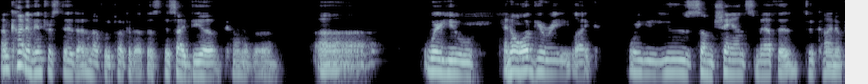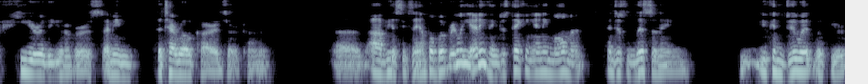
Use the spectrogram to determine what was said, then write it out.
I'm kind of interested, I don't know if we talked about this, this idea of kind of a, uh, where you, an augury, like where you use some chance method to kind of hear the universe. I mean, the tarot cards are kind of uh, obvious example, but really anything, just taking any moment and just listening. You can do it with your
